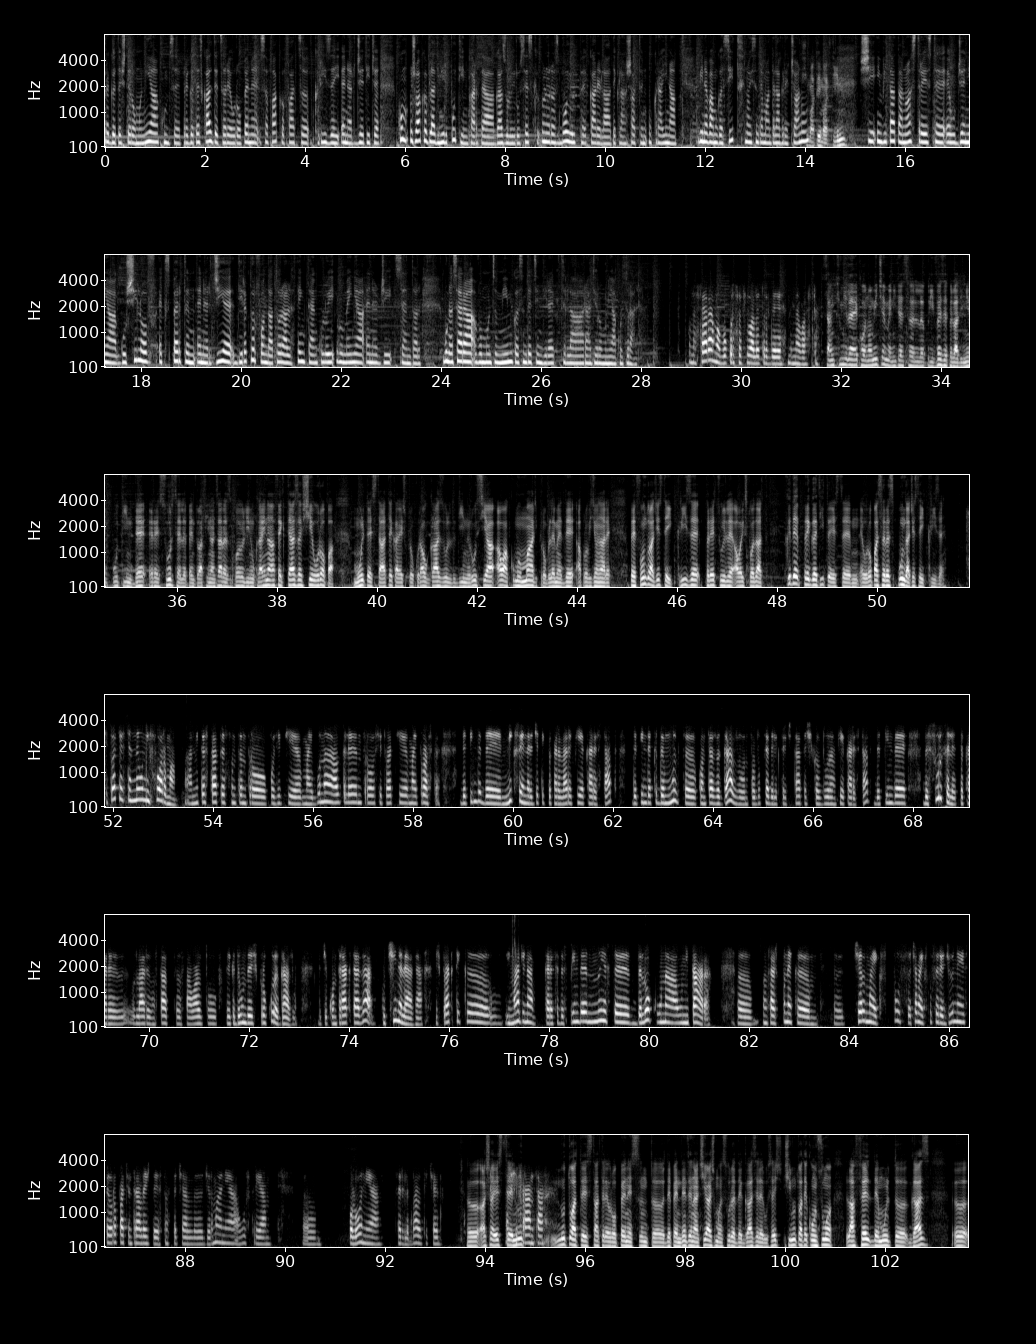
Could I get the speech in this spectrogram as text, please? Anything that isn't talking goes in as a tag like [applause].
Pregătește România, cum se pregătesc alte țări europene să facă față crizei energetice, cum joacă Vladimir Putin cartea gazului rusesc în războiul pe care l-a declanșat în Ucraina. Bine v-am găsit, noi suntem Adela Greceanu și Matei Martin și invitata noastră este Eugenia Gușilov, expert în energie, director fondator al think tank-ului Romania Energy Center. Bună seara, vă mulțumim că sunteți în direct la Radio România Cultural. Bună seara, mă bucur să fiu alături de dumneavoastră. Sancțiunile economice menite să-l priveze pe Vladimir Putin de resursele pentru a finanța războiul din Ucraina afectează și Europa. Multe state care își procurau gazul din Rusia au acum mari probleme de aprovizionare. Pe fondul acestei crize, prețurile au explodat. Cât de pregătită este Europa să răspundă acestei crize? Situația este neuniformă. Anumite state sunt într-o poziție mai bună, altele într-o situație mai proastă. Depinde de mixul energetic pe care îl are fiecare stat, depinde cât de mult uh, contează gazul în producția de electricitate și căldură în fiecare stat, depinde de sursele pe care îl are un stat sau altul, adică de unde își procură gazul. De ce contracte avea, cu cine le avea. Deci, practic, uh, imaginea care se desprinde nu este deloc una unitară. Uh, însă aș spune că uh, cel mai expus, cea mai expusă regiune este Europa Centrală și de Est, în special uh, Germania, Austria, Polonia, țările Baltice. Așa este, nu, Franța. nu toate statele europene sunt dependente în aceeași măsură de gazele rusești și nu toate consumă la fel de mult gaz.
